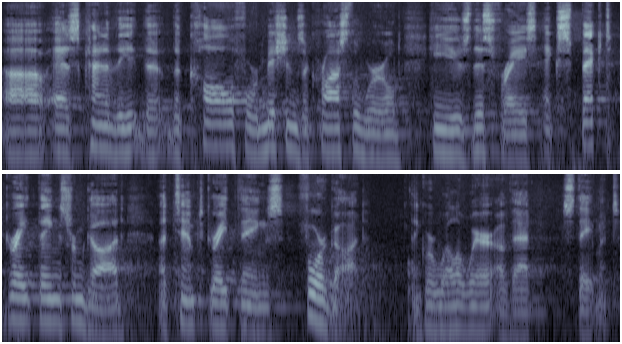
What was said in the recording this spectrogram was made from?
uh, as kind of the, the, the call for missions across the world, he used this phrase expect great things from God, attempt great things for God. I think we're well aware of that statement.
